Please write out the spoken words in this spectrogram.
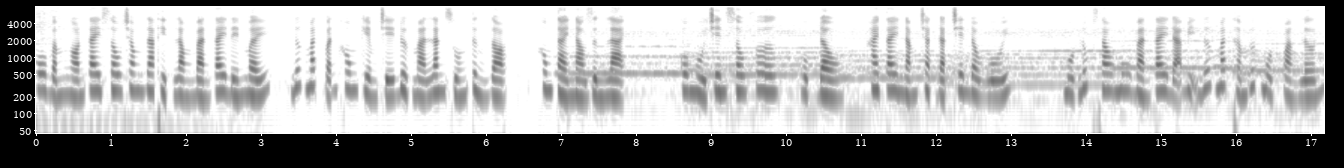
cô bấm ngón tay sâu trong da thịt lòng bàn tay đến mấy, nước mắt vẫn không kiềm chế được mà lăn xuống từng giọt, không tài nào dừng lại. Cô ngồi trên sofa, gục đầu, hai tay nắm chặt đặt trên đầu gối. Một lúc sau mu bàn tay đã bị nước mắt thấm ướt một khoảng lớn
